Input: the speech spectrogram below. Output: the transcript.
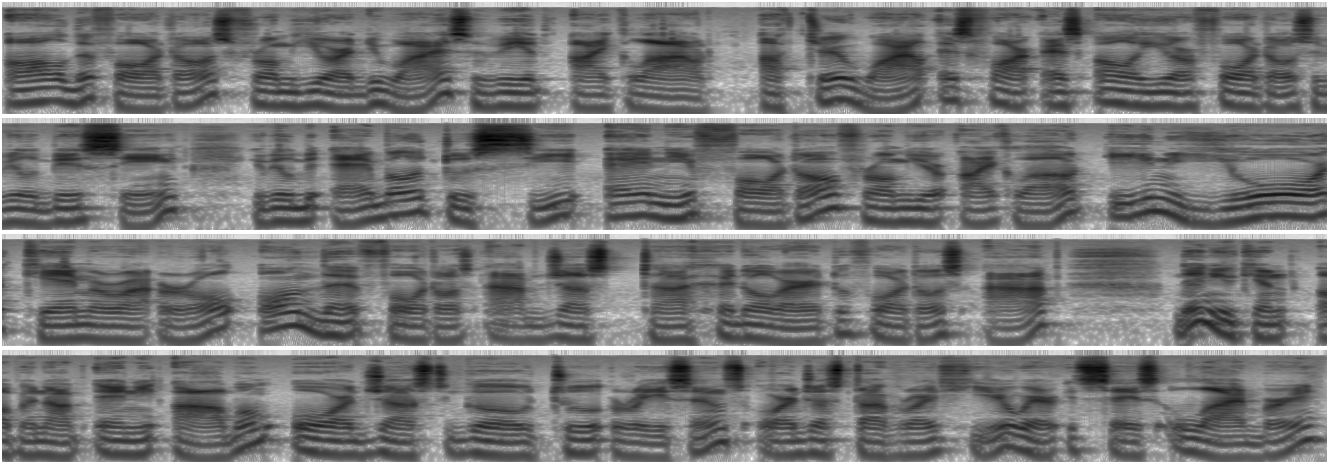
all the photos from your device with iCloud. After a while, as far as all your photos will be synced, you will be able to see any photo from your iCloud in your camera roll on the Photos app. Just uh, head over to Photos app. Then you can open up any album or just go to Recents or just tap right here where it says Library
